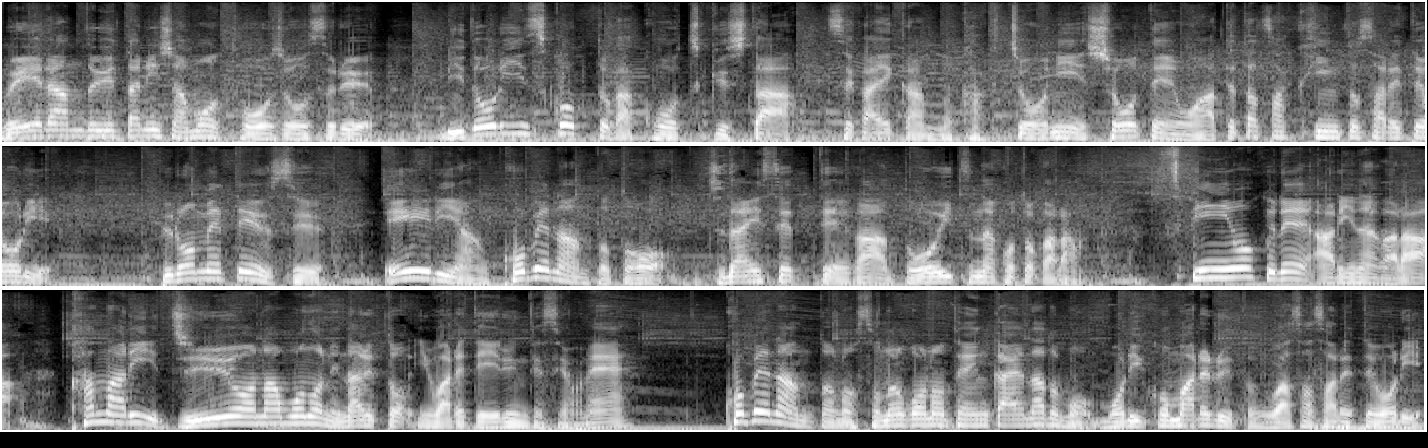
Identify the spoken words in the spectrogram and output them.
ウェイランド・ユタニ社も登場するリドリー・スコットが構築した世界観の拡張に焦点を当てた作品とされており、プロメテウス、エイリアン、コベナントと時代設定が同一なことから、スピンオフでありながらかなり重要なものになると言われているんですよね。コベナントのその後の展開なども盛り込まれると噂されており、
